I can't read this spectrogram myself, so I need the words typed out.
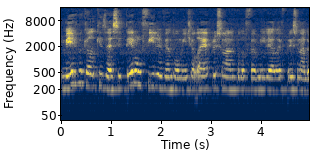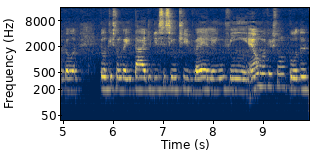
Mesmo que ela quisesse ter um filho eventualmente, ela é pressionada pela família, ela é pressionada pela, pela questão da idade, de se sentir velha, enfim, é uma questão toda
